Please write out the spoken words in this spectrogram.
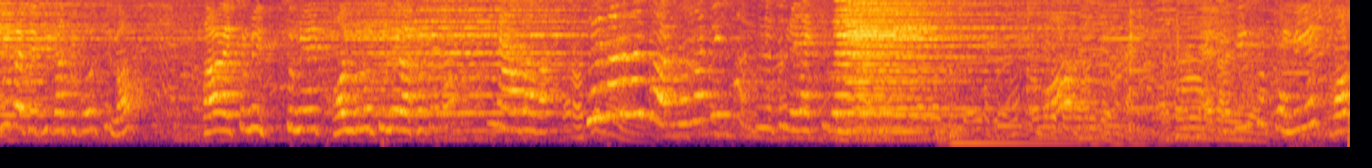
ঠিক আছে ঠিক আছে বলছি মা হ্যাঁ তুমি তুমি এই ফলগুলো তুলে রাখো না বাবা তুই ফলগুলো তুলে রাখছি কিন্তু তুমি সব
